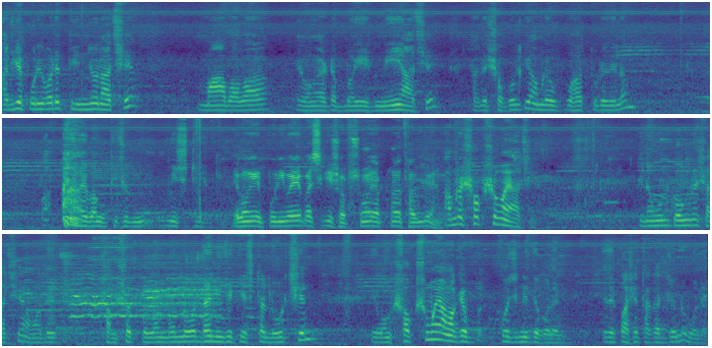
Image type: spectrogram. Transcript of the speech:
আজকে পরিবারের তিনজন আছে মা বাবা এবং একটা মেয়ে- মেয়ে আছে তাদের সকলকে আমরা উপহার তুলে দিলাম। এবং কিছু মিষ্টি। এবং এর পরিবারের পাশে কি সবসময় আপনারা থাকবেন? আমরা সব সময় আছি। তৃণমূল কংগ্রেস আছে আমাদের সাংসদ কল্যাণ বন্দ্যোপাধ্যায় নিজে কেসটা লড়ছেন এবং সবসময় আমাকে খোঁজ নিতে বলেন এদের পাশে থাকার জন্য বলে।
